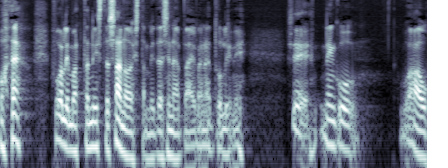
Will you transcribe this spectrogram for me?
huolimatta niistä sanoista, mitä sinä päivänä tuli, niin se niin kuin, wow.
